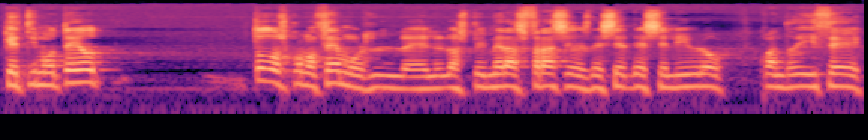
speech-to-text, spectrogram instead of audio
Que Timoteo, todos conocemos las primeras frases de ese, de libro cuando dice,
